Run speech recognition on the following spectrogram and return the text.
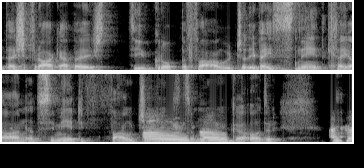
da ist die Frage eben, ist die Zielgruppe falsch? Oder ich weiss es nicht, keine Ahnung. Oder sind wir die falschen Oh, Leute zum oh. Schauen? Oder, Also,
